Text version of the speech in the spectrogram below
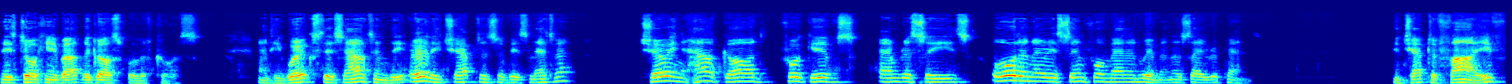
He's talking about the gospel, of course. And he works this out in the early chapters of his letter, showing how God forgives and receives ordinary sinful men and women as they repent. In chapter 5,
